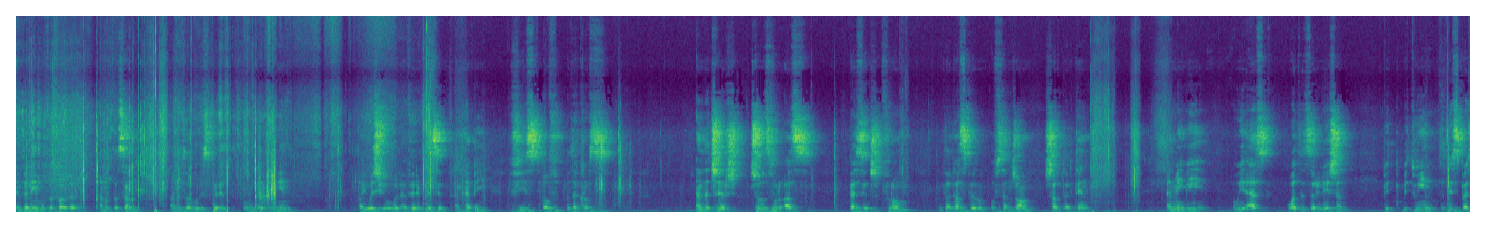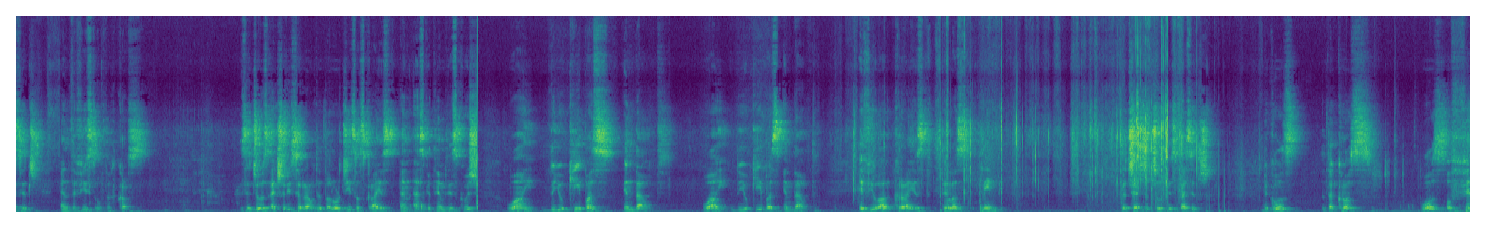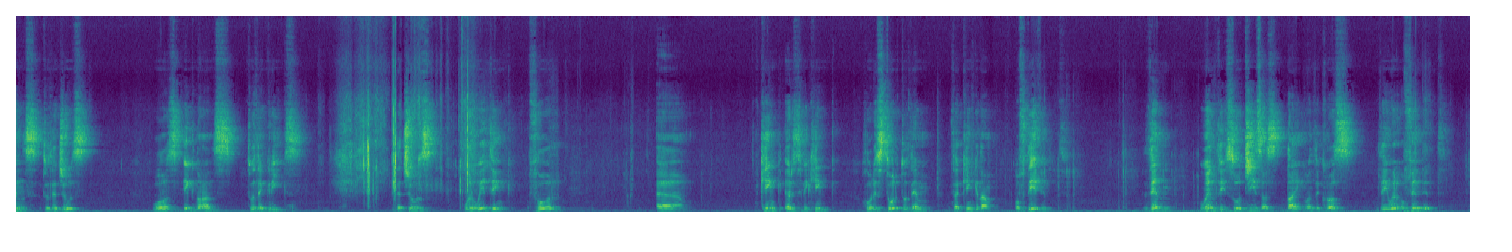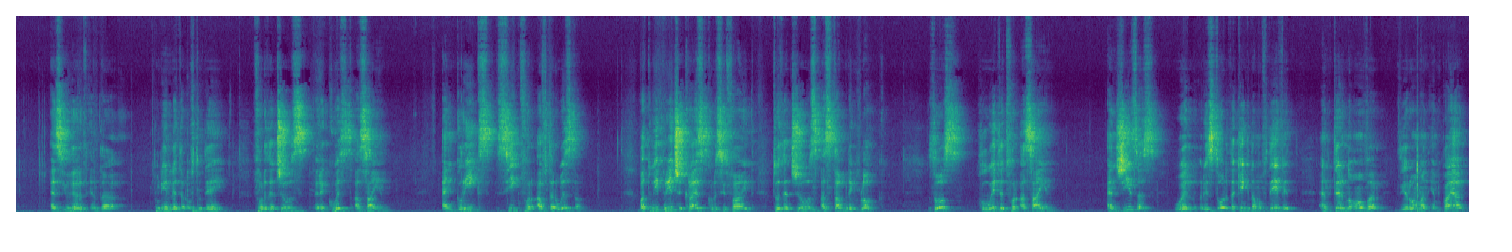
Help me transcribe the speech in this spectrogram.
In the name of the Father, and of the Son, and of the Holy Spirit, one God, Amen. I wish you all a very blessed and happy feast of the cross. And the church chose for us passage from the Gospel of St. John, chapter 10. And maybe we ask, what is the relation be- between this passage and the feast of the cross? The Jews actually surrounded the Lord Jesus Christ and asked him this question Why do you keep us in doubt? Why do you keep us in doubt? If you are Christ, tell us plainly. The church chose this passage because the cross was offense to the Jews, was ignorance to the Greeks. The Jews were waiting for a king, earthly king, who restored to them the kingdom of David. Then, when they saw Jesus dying on the cross, they were offended. As you heard in the Pauline letter of today, for the Jews request a sign, and Greeks seek for after wisdom. But we preach Christ crucified to the Jews a stumbling block. Those who waited for a sign, and Jesus will restore the kingdom of David and turn over the Roman Empire,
